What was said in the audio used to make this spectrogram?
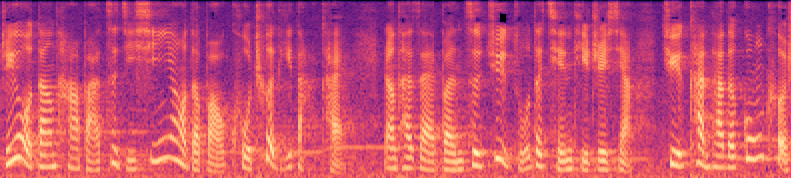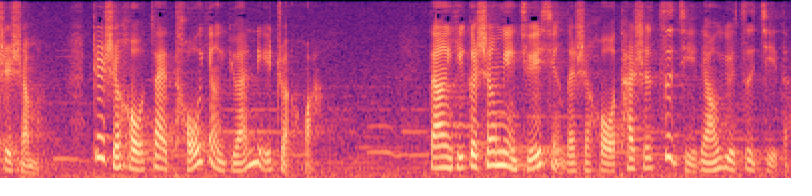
只有当他把自己心药的宝库彻底打开，让他在本自具足的前提之下去看他的功课是什么，这时候在投影原理转化。当一个生命觉醒的时候，他是自己疗愈自己的。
